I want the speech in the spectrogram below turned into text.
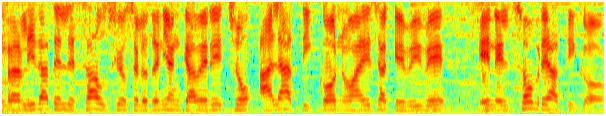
En realidad el desahucio se lo tenían que haber hecho al ático, no a ella que vive en el sobreático.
